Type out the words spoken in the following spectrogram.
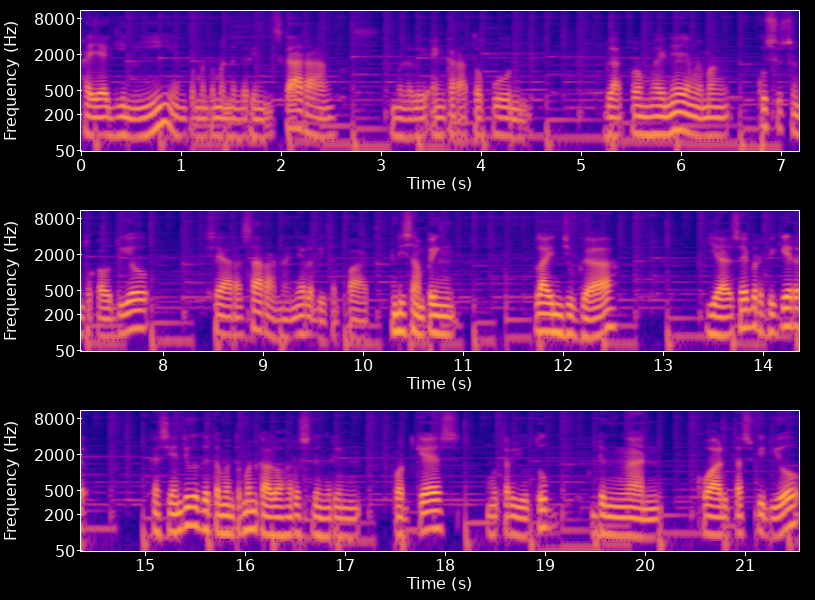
kayak gini yang teman-teman dengerin sekarang melalui Anchor ataupun platform lainnya yang memang khusus untuk audio, saya rasa ranahnya lebih tepat. Di samping lain juga, ya saya berpikir kasihan juga ke teman-teman kalau harus dengerin podcast, muter YouTube dengan kualitas video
